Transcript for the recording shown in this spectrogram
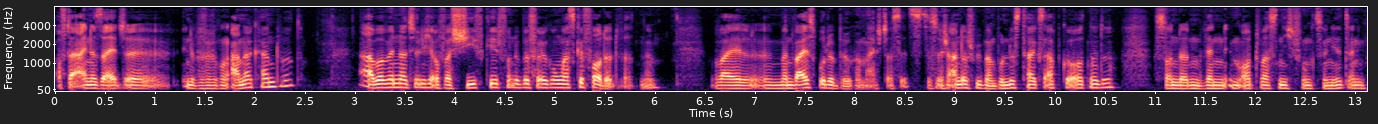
auf der einen Seite in der Bevölkerung anerkannt wird, aber wenn natürlich auch was schief geht von der Bevölkerung, was gefordert wird. Ne? Weil äh, man weiß, wo der Bürgermeister sitzt. Das ist anders wie beim Bundestagsabgeordnete, sondern wenn im Ort was nicht funktioniert, dann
